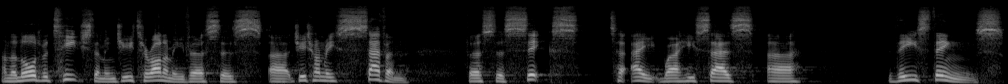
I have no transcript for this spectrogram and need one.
And the Lord would teach them in Deuteronomy, verses, uh, Deuteronomy 7, verses 6 to 8, where he says, uh, These things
